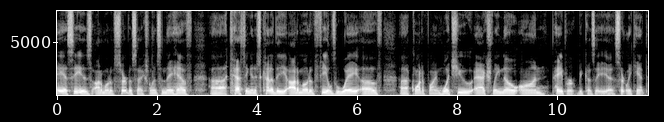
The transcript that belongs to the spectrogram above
ASE is Automotive Service Excellence, and they have testing, and it's kind of the automotive field's way of uh, quantifying what you actually know on paper, because they uh, certainly can't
